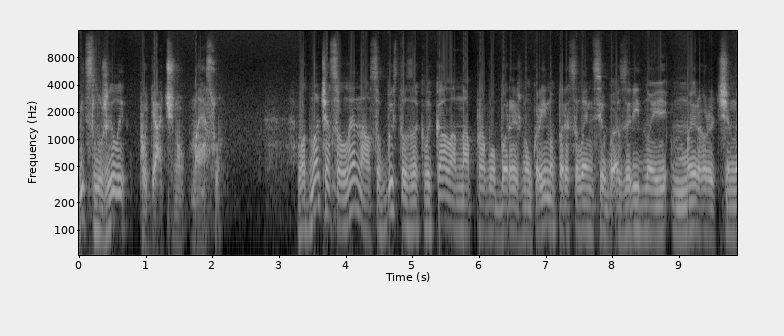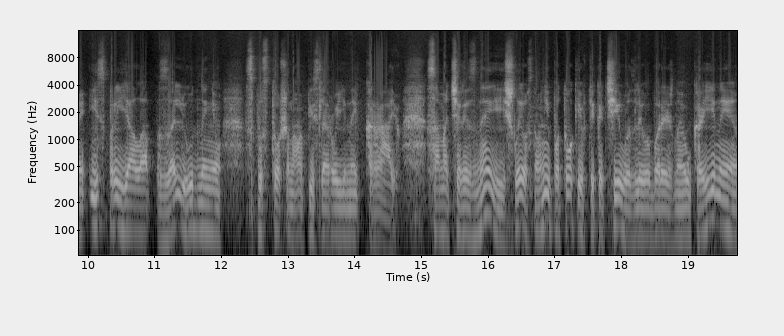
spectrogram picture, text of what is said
відслужили подячну месу. Водночас Олена особисто закликала на правобережну Україну переселенців з рідної Миргородщини і сприяла залюдненню спустошеного після руїни краю. Саме через неї йшли основні потоки втікачів з лівобережної України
